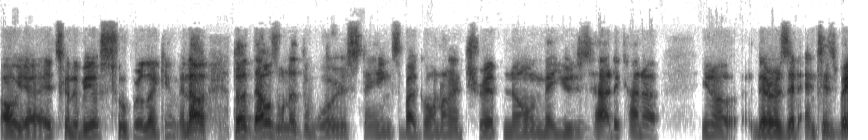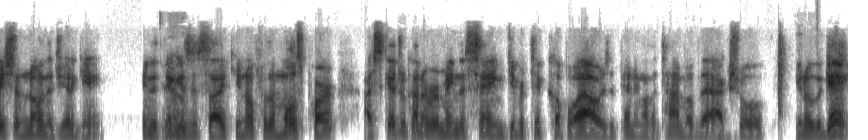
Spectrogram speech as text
Oh yeah, it's gonna be a super late game, and that th- that was one of the worst things about going on a trip, knowing that you just had to kind of, you know, there was that anticipation of knowing that you had a game. And the thing Yeah. is, it's like you know, for the most part, our schedule kind of remained the same, give or take a couple hours, depending on the time of the mm-hmm. actual, you know, the game.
